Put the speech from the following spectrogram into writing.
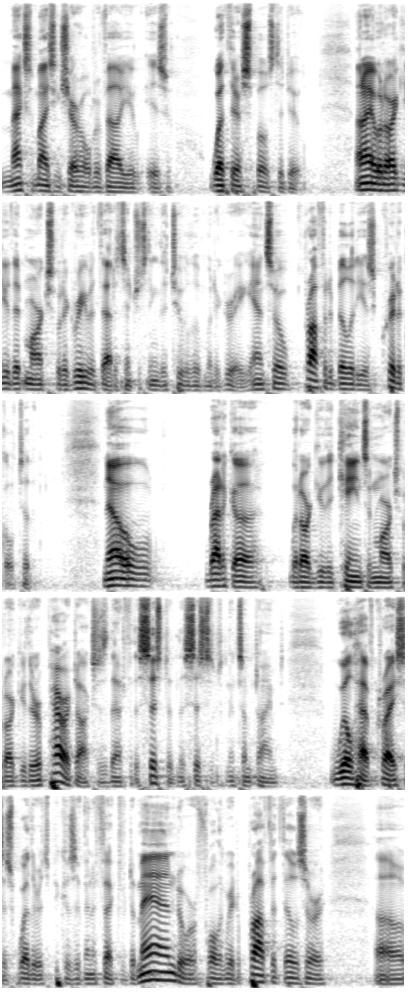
maximizing shareholder value is what they're supposed to do. And I would argue that Marx would agree with that. It's interesting the two of them would agree. And so profitability is critical to them. Now, Radica would argue that Keynes and Marx would argue there are paradoxes that for the system. The system can sometimes will have crisis, whether it's because of ineffective demand or falling rate of profit. Those are uh,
